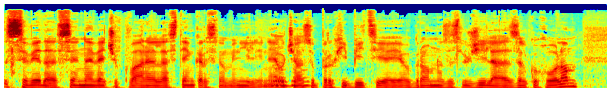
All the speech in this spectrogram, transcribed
seveda se največ ukvarjala s tem, kar ste omenili. Ne? V mhm. času prohibicije je ogromno zaslužila z alkoholom. Eh,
